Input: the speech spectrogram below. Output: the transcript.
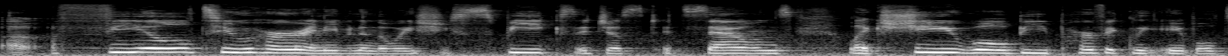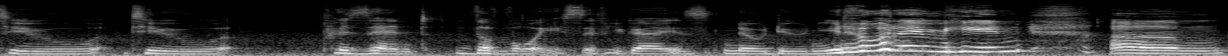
uh, feel to her, and even in the way she speaks, it just it sounds like she will be perfectly able to to present the voice. If you guys know Dune, you know what I mean. Um,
